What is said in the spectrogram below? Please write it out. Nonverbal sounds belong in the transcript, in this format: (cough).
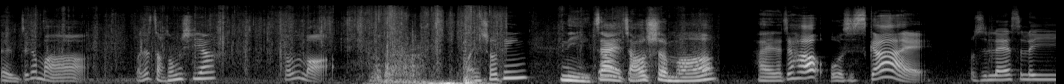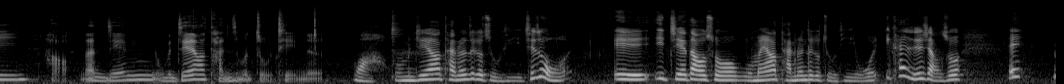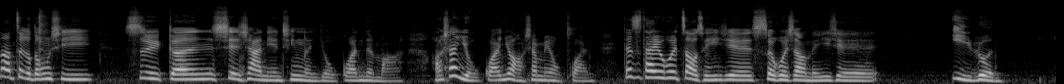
哎、你在干嘛？我在找东西啊。找什么？欢迎收听，你在找什么？嗨，大家好，我是 Sky。我是 Leslie。好，那你今天我们今天要谈什么主题呢？哇，我们今天要谈论这个主题，其实我一一接到说我们要谈论这个主题，我一开始就想说，哎、那这个东西是跟线下年轻人有关的吗？好像有关，又好像没有关，但是它又会造成一些社会上的一些议论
